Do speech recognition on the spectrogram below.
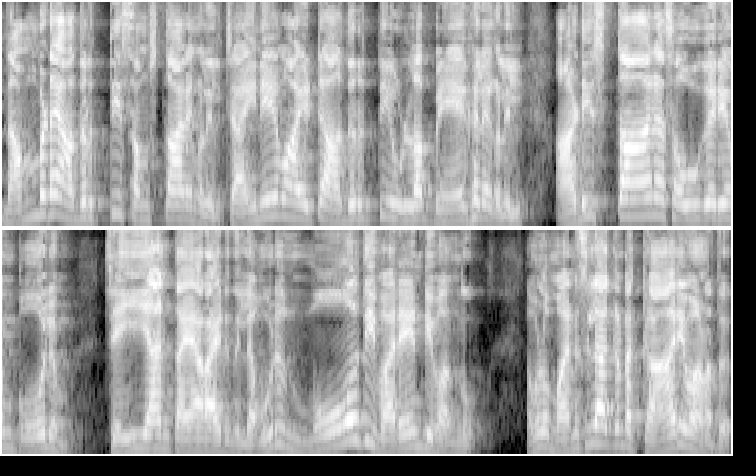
നമ്മുടെ അതിർത്തി സംസ്ഥാനങ്ങളിൽ ചൈനയുമായിട്ട് അതിർത്തിയുള്ള മേഖലകളിൽ അടിസ്ഥാന സൗകര്യം പോലും ചെയ്യാൻ തയ്യാറായിരുന്നില്ല. ഒരു മോദി വരേണ്ടി വന്നു. നമ്മൾ മനസ്സിലാക്കേണ്ട കാര്യമാണത്.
